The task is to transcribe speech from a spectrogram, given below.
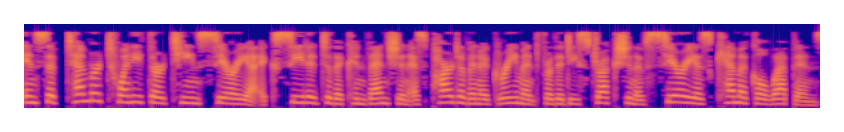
In September 2013 Syria acceded to the convention as part of an agreement for the destruction of Syria's chemical weapons.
